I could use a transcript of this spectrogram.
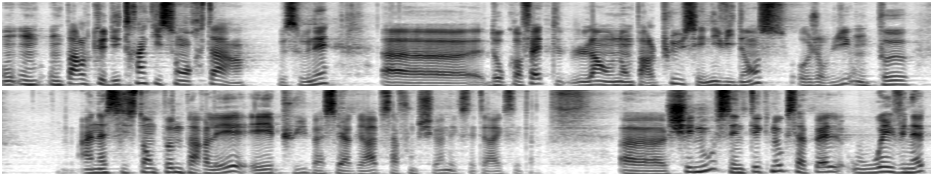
on, on, parle que des trains qui sont en retard. Hein, vous vous souvenez euh, Donc en fait, là, on n'en parle plus, c'est une évidence. Aujourd'hui, on peut, un assistant peut me parler, et puis bah, c'est agréable, ça fonctionne, etc. etc. Euh, chez nous, c'est une techno qui s'appelle WaveNet,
